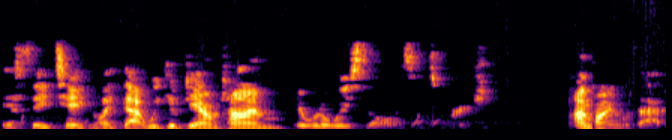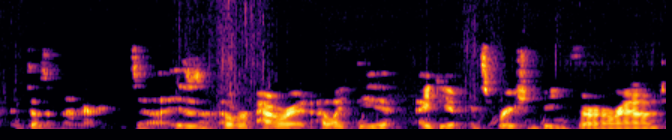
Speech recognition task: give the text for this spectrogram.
if they take like that week of downtime, it would have wasted all its inspiration. I'm fine with that. It doesn't matter. It, uh, it doesn't overpower it. I like the idea of inspiration being thrown around.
